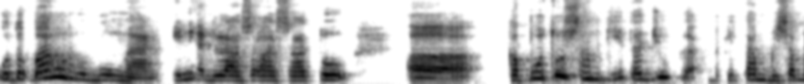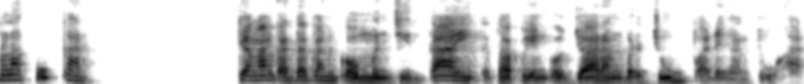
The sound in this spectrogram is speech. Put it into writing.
untuk bangun hubungan ini adalah salah satu uh, keputusan kita juga. Kita bisa melakukan. Jangan katakan kau mencintai, tetapi engkau jarang berjumpa dengan Tuhan.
